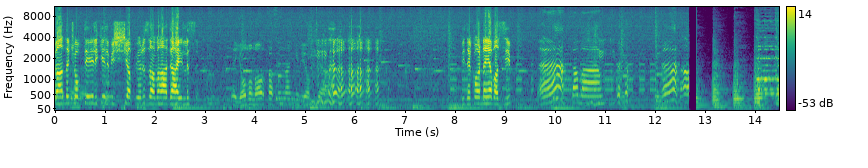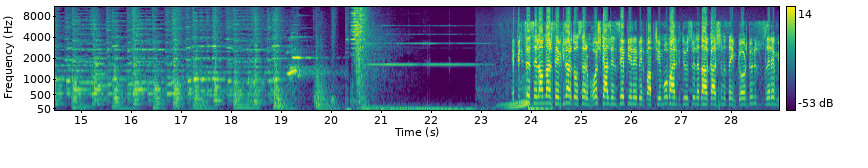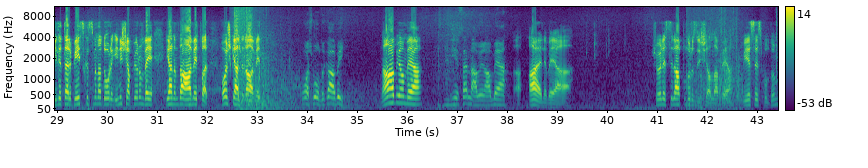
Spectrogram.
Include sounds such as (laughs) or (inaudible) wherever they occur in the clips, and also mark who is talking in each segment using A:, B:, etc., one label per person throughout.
A: Şu anda çok tehlikeli bir iş yapıyoruz ama hadi hayırlısı.
B: Ya yolun ortasından gidiyor ya. (laughs)
A: Bir de kornaya basayım.
B: ha, tamam. ha, (laughs)
A: Hepinize selamlar sevgiler dostlarım. Hoş geldiniz. Yepyeni bir PUBG Mobile videosuyla daha karşınızdayım. Gördüğünüz üzere military base kısmına doğru iniş yapıyorum ve yanımda Ahmet var. Hoş geldin Ahmet.
B: hoş bulduk abi.
A: Ne yapıyorsun be ya?
B: İyi sen ne yapıyorsun abi ya?
A: A- Aynı be ya. Şöyle silah buluruz inşallah be ya. VSS buldum.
